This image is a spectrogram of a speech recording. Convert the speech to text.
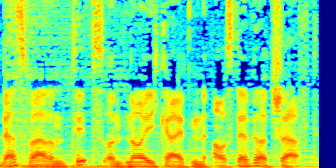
Das waren Tipps und Neuigkeiten aus der Wirtschaft.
